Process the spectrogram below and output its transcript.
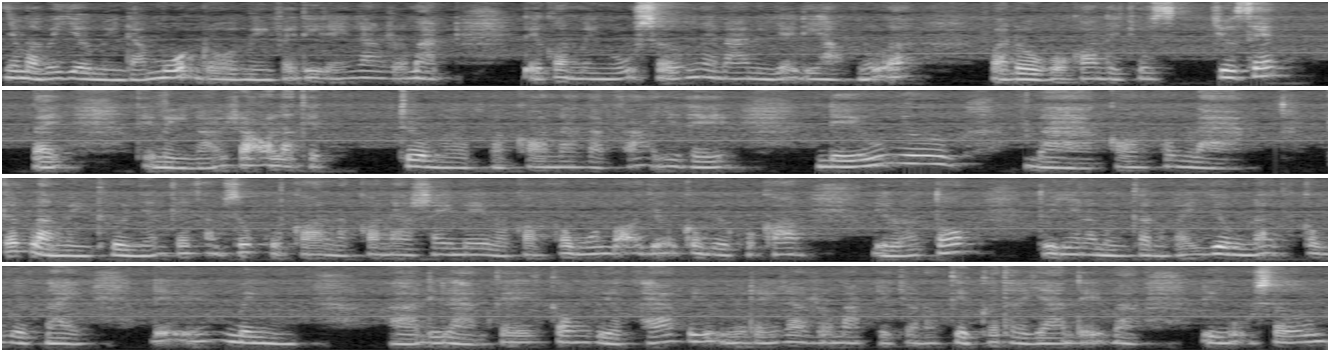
nhưng mà bây giờ mình đã muộn rồi mình phải đi đánh răng rửa mặt để còn mình ngủ sớm ngày mai mình dậy đi học nữa. Và đồ của con thì chưa, chưa xếp. Đấy thì mình nói rõ là cái trường hợp mà con đang gặp phải như thế. Nếu như mà con không làm tức là mình thừa nhận cái cảm xúc của con là con đang say mê và con không muốn bỏ dở công việc của con điều đó tốt. Tuy nhiên là mình cần phải dừng lại cái công việc này để mình à, đi làm cái công việc khác ví dụ như đánh răng rửa mặt để cho nó kịp cái thời gian để mà đi ngủ sớm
